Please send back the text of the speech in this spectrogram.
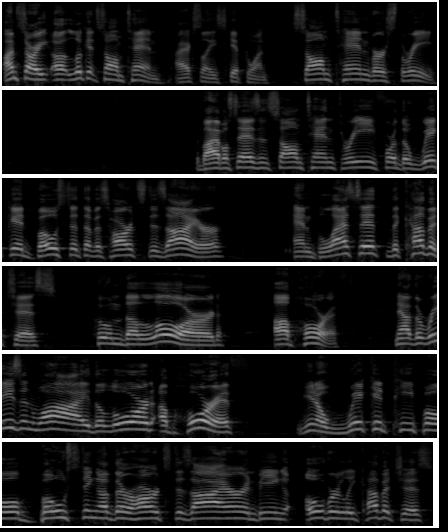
I'm sorry, uh, look at Psalm 10. I accidentally skipped one. Psalm 10, verse 3. The Bible says in Psalm 10, 3, For the wicked boasteth of his heart's desire, and blesseth the covetous, whom the Lord abhorreth. Now, the reason why the Lord abhorreth you know, wicked people boasting of their heart's desire and being overly covetous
